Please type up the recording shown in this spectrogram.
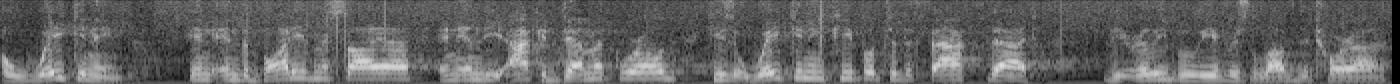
awakening in, in the body of Messiah and in the academic world. He's awakening people to the fact that the early believers loved the Torah.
